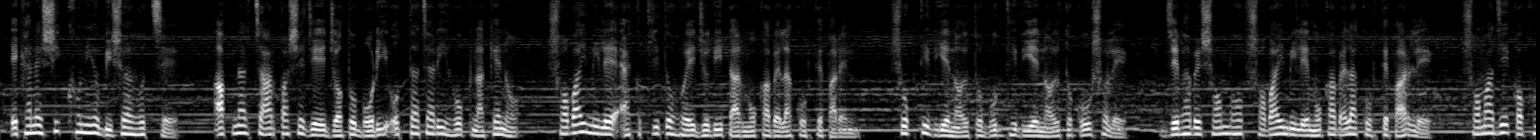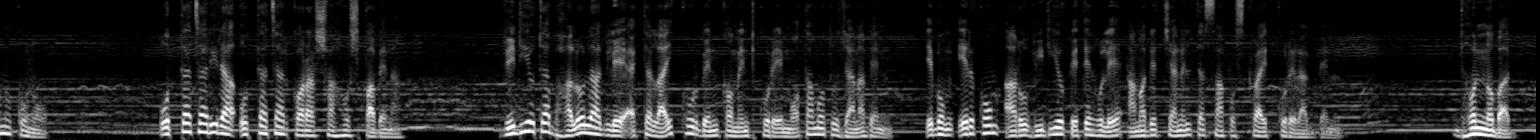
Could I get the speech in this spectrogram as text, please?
এখানে শিক্ষণীয় বিষয় হচ্ছে আপনার চারপাশে যে যত বড়ি অত্যাচারী হোক না কেন, সবাই মিলে একত্রিত হয়ে যদি তার মোকাবেলা করতে পারেন, শক্তি দিয়ে নয়তো বুদ্ধি দিয়ে নয়তো কৌশলে, যেভাবে সম্ভব সবাই মিলে মোকাবেলা করতে পারলে, সমাজে কখনো কোনো অত্যাচারীরা অত্যাচার করার সাহস পাবে না। ভিডিওটা ভালো লাগলে একটা লাইক করবেন, কমেন্ট করে মতামত জানাবেন, এবং এরকম আরও ভিডিও পেতে হলে আমাদের চ্যানেলটা সাবস্ক্রাইব করে রাখবেন। ধন্যবাদ।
